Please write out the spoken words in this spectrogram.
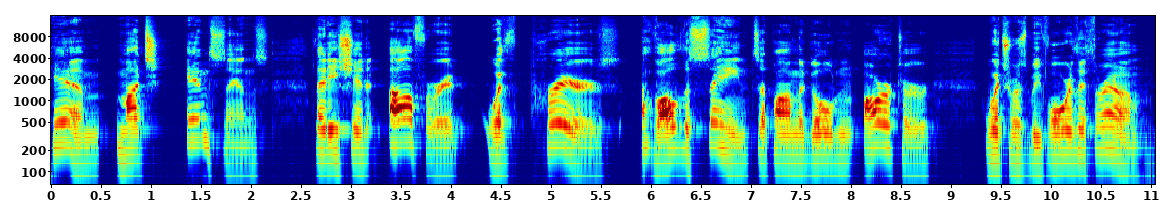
him much incense, that he should offer it with prayers of all the saints upon the golden altar which was before the throne.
